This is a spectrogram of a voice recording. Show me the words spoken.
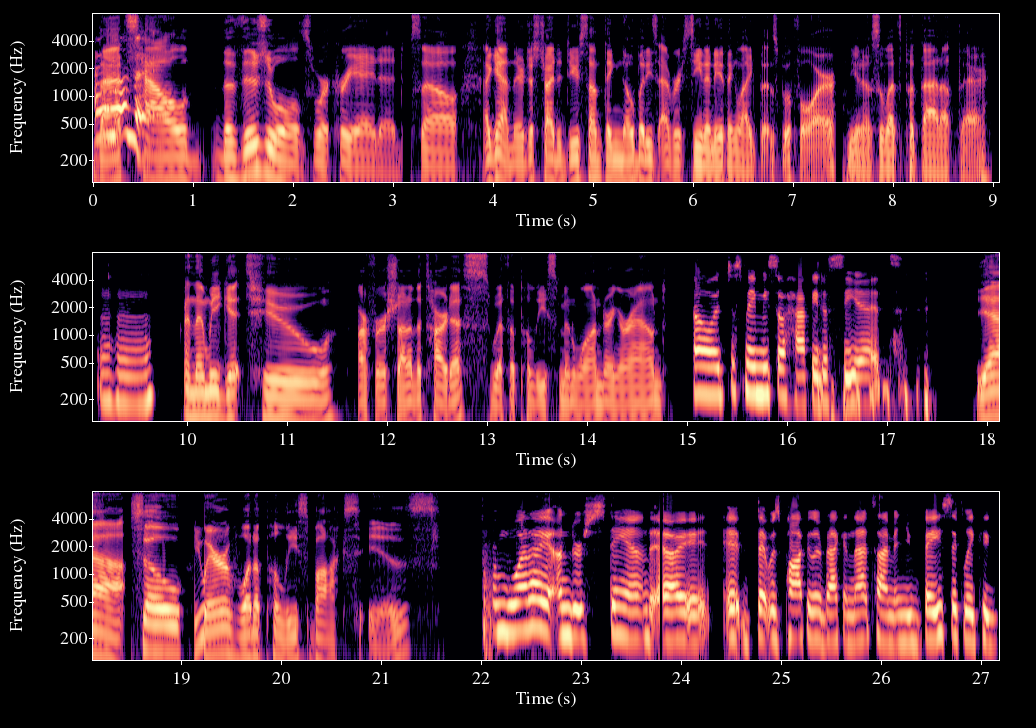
that's how the visuals were created. So again, they're just trying to do something nobody's ever seen anything like this before. You know, so let's put that up there. hmm And then we get to our first shot of the TARDIS with a policeman wandering around. Oh, it just made me so happy to see it. Yeah. So, you aware of what a police box is? From what I understand, uh, it, it that was popular back in that time, and you basically could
